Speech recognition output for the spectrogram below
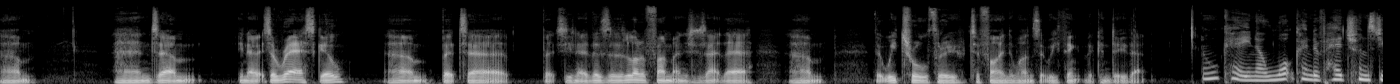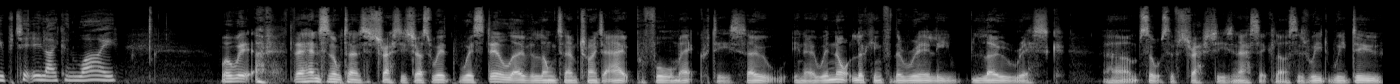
Um, and um, you know, it's a rare skill, um, but uh, but you know, there's a lot of fund managers out there um, that we trawl through to find the ones that we think that can do that. Okay, now what kind of hedge funds do you particularly like, and why? Well, we, the Henderson Alternative Strategies Trust, we're, we're still over the long term trying to outperform equities. So, you know, we're not looking for the really low risk um, sorts of strategies and asset classes. We we do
